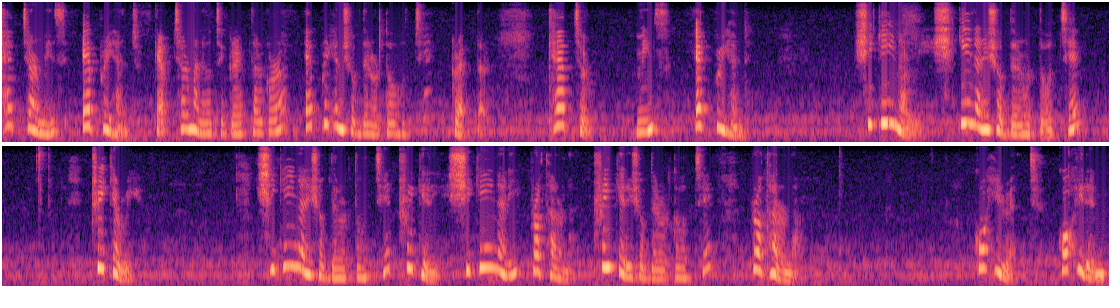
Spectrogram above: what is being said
capture means apprehend capture মানে হচ্ছে গ্রেপ্তার করা। অ্যাপ্রিহেন্ড শব্দের অর্থ হচ্ছে গ্রেপ্তার। Capture means apprehend chicanery chicanery শব্দের অর্থ হচ্ছে ট্রিকেরি শিকিনারি শব্দের অর্থ হচ্ছে ট্রিকেরি শিকিনারি প্রতারণা। ট্রিকেরি শব্দের অর্থ হচ্ছে প্রতারণা। Coherent coherent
